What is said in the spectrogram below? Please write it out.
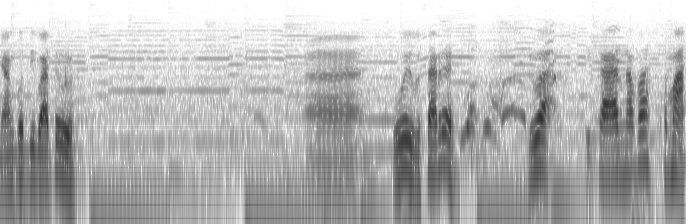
nyangkut di batu. Ah, wih besar deh. Dua. Ikan apa? Semah.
